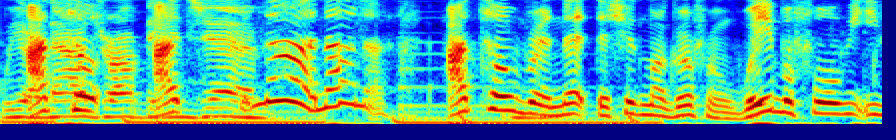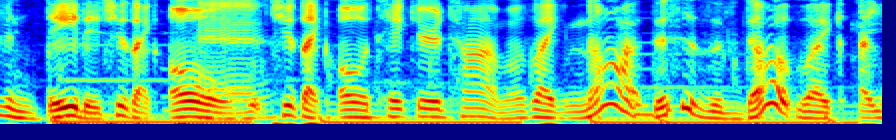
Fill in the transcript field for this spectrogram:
we are I now told dropping I, a gem. Nah, nah, nah. I told Burnett that she was my girlfriend way before we even dated. She's like, oh, And- she's like, oh, take your time. I was like, nah, this is a dub. Like, I,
